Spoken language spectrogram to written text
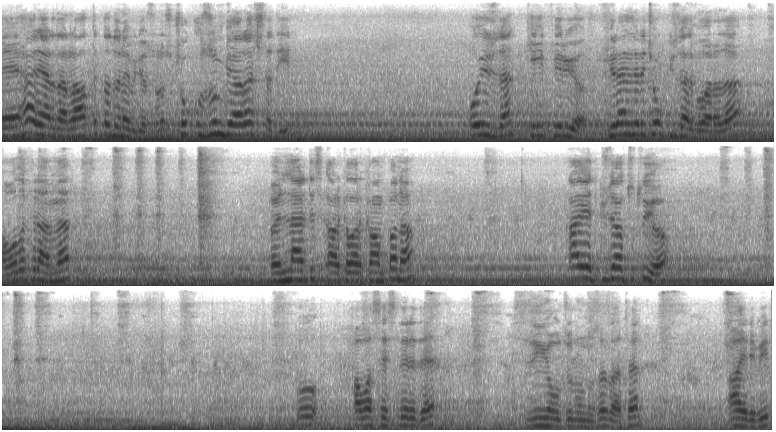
e, her yerden rahatlıkla dönebiliyorsunuz. Çok uzun bir araç da değil. O yüzden keyif veriyor. Frenleri çok güzel bu arada. Havalı frenler. Önler disk, arkalar kampana. Gayet güzel tutuyor. Bu hava sesleri de sizin yolculuğunuza zaten ayrı bir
